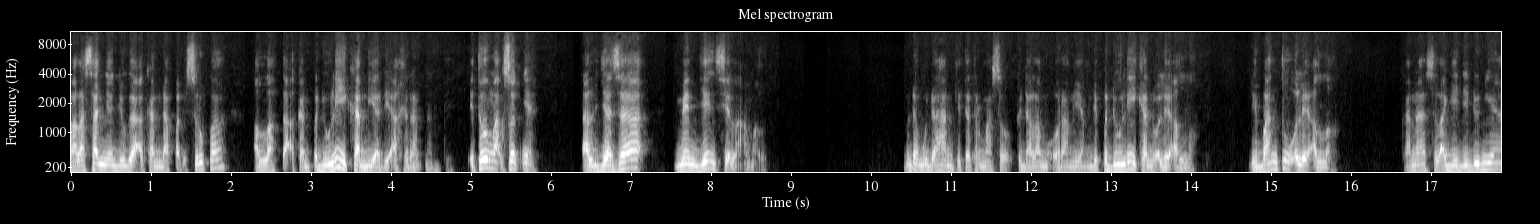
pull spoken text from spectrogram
balasannya juga akan dapat serupa, Allah tak akan pedulikan dia di akhirat nanti. Itu maksudnya. Al-jaza min jinsil amal. Mudah-mudahan kita termasuk ke dalam orang yang dipedulikan oleh Allah. Dibantu oleh Allah. Karena selagi di dunia,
